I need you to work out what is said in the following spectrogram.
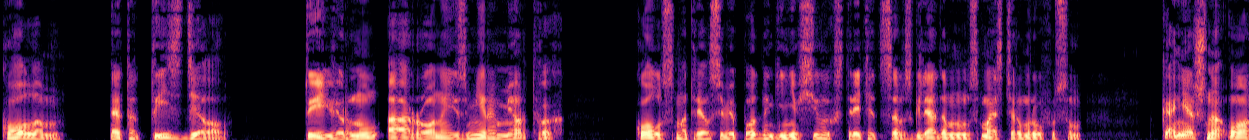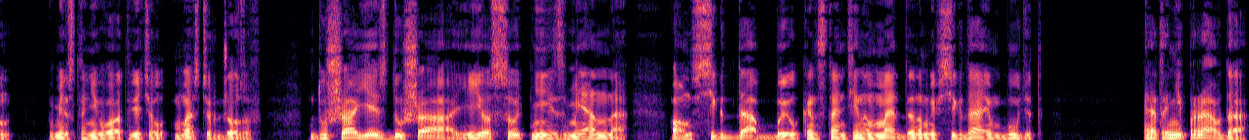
«Колом? Это ты сделал?» Ты вернул Аарона из мира мертвых? Кол смотрел себе под ноги, не в силах встретиться взглядом с мастером Руфусом. «Конечно, он», — вместо него ответил мастер Джозеф. «Душа есть душа, ее суть неизменна. Он всегда был Константином Медденом и всегда им будет». «Это неправда»,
